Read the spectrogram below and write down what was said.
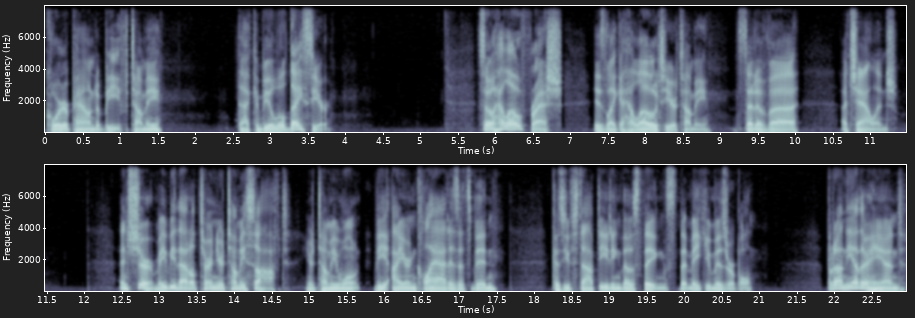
quarter pound of beef, tummy? That can be a little dicier. So, HelloFresh is like a hello to your tummy instead of a, a challenge. And sure, maybe that'll turn your tummy soft. Your tummy won't be ironclad as it's been because you've stopped eating those things that make you miserable. But on the other hand,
